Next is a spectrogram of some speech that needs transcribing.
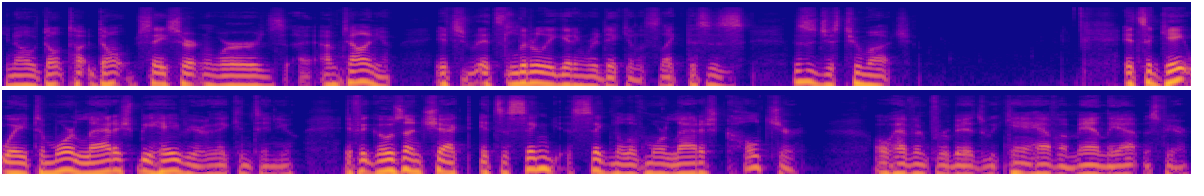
You know, don't t- don't say certain words. I, I'm telling you, it's it's literally getting ridiculous. Like this is this is just too much. It's a gateway to more laddish behavior, they continue. If it goes unchecked, it's a sing- signal of more laddish culture. Oh, heaven forbids, we can't have a manly atmosphere.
